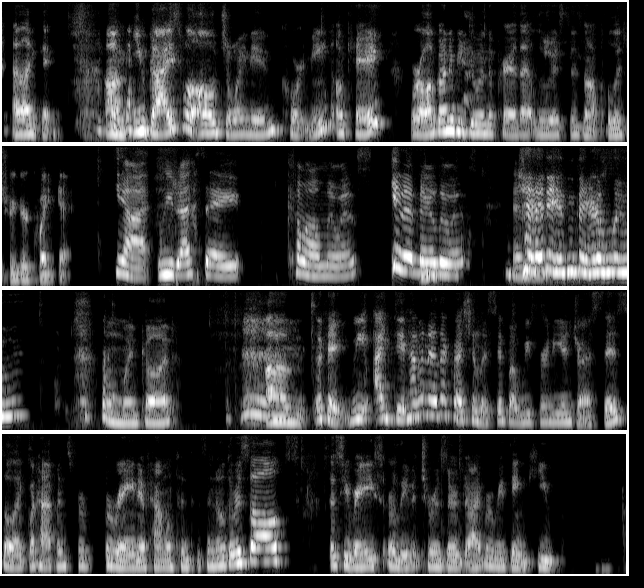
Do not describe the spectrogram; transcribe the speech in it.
I like it. Um, you guys will all join in, Courtney. Okay, we're all going to be doing the prayer that Lewis does not pull a trigger quite yet. Yeah, we just say Come on, Lewis. Get in there, Lewis. And Get in there, Lewis. Oh my god. Um, okay, we I did have another question listed, but we've already addressed this. So, like, what happens for Bahrain if Hamilton doesn't know the results? Does he race or leave it to reserve driver? We think he,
